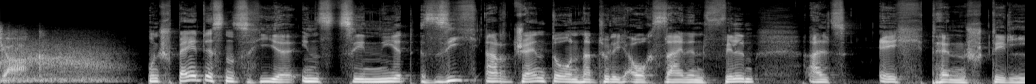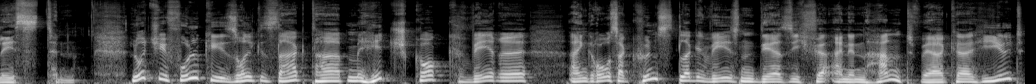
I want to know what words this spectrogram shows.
shock. Und spätestens hier inszeniert sich Argento und natürlich auch seinen Film als echten Stilisten. Luigi Fulci soll gesagt haben, Hitchcock wäre ein großer Künstler gewesen, der sich für einen Handwerker hielt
